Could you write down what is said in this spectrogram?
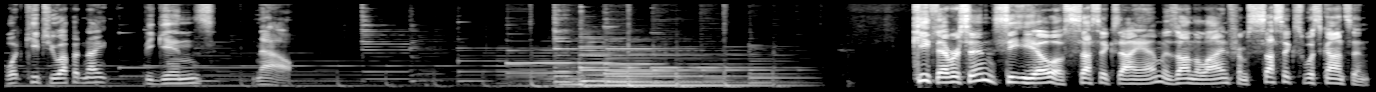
What keeps you up at night begins now. Keith Everson, CEO of Sussex IM, is on the line from Sussex, Wisconsin.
